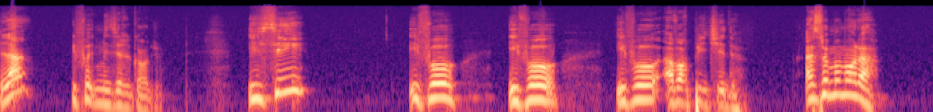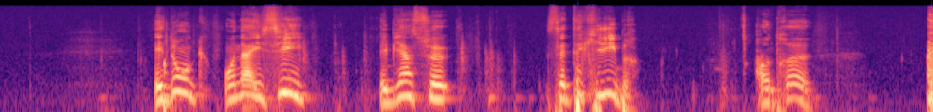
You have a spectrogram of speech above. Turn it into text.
là, il faut être miséricordieux. Ici, il faut, il faut, il faut avoir pitié d'eux. À ce moment-là. Et donc, on a ici eh bien, ce, cet équilibre entre,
